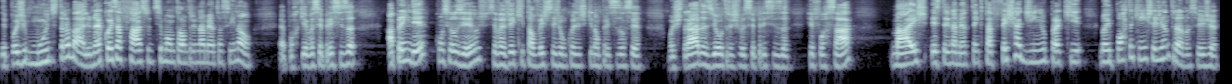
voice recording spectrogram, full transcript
depois de muito trabalho. Não é coisa fácil de se montar um treinamento assim, não. É porque você precisa aprender com seus erros. Você vai ver que talvez sejam coisas que não precisam ser mostradas e outras que você precisa reforçar. Mas esse treinamento tem que estar fechadinho para que não importa quem esteja entrando, seja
